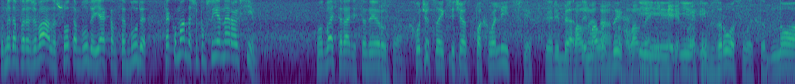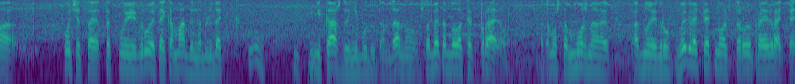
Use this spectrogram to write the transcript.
от ми там переживали, що там буде, як там все буде. Ця команда ще попсує нерви всім. Ну, От бачите радість Андрія Русова. Хочется их сейчас похвалить, всех ребят, Главное, и да, молодых, главное не и, перехвалить. и- и взрослых. Но хочется такую игру этой команды наблюдать, к- ну, не каждую не буду там, да, но чтобы это было как правило. Потому что можно одну игру выиграть 5-0, вторую проиграть 5-0.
